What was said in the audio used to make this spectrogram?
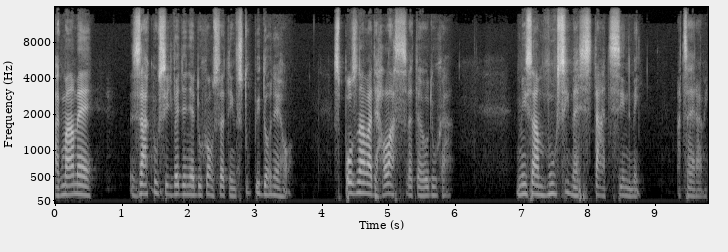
Ak máme zakúsiť vedenie Duchom Svetým, vstúpiť do Neho, spoznávať hlas Svetého Ducha, my sa musíme stať synmi a dcerami.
